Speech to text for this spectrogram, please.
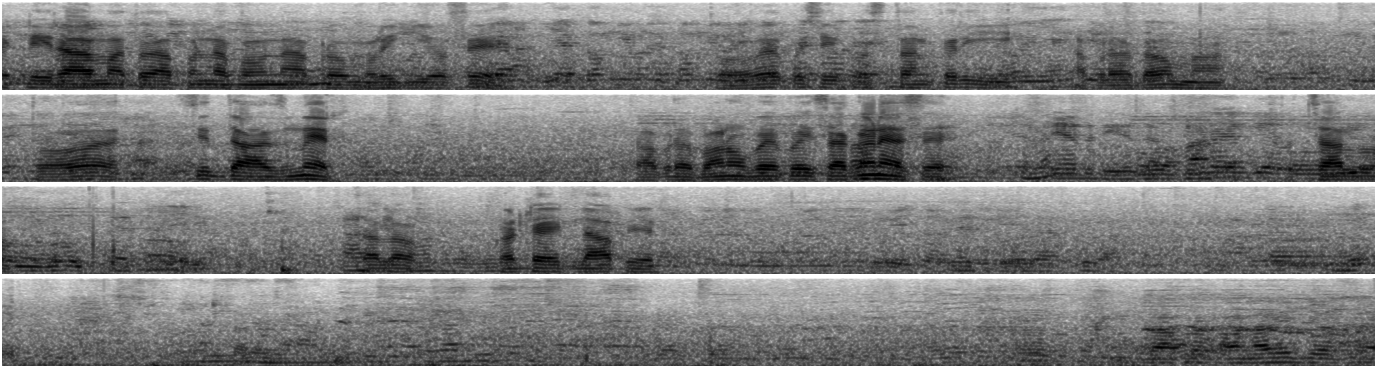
એટલી રાહમાં તો આપણને ફોન આપણો મળી ગયો છે. તો હવે પછી પ્રસ્થાન કરી આપણા ગામમાં. તો હવે સીધા અજમેર. તો આપણે ભાણુભાઈ પૈસા ગણે છે. ચાલો. ચાલો, ઘટે એટલે આપીએ. તો આપણો ફોન આવી ગયો છે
